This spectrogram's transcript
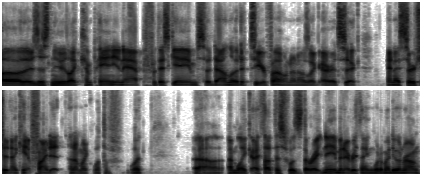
oh, there's this new like companion app for this game, so download it to your phone. And I was like, all right, sick. And I search it and I can't find it. And I'm like, what the f- what? Uh, I'm like, I thought this was the right name and everything. What am I doing wrong?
